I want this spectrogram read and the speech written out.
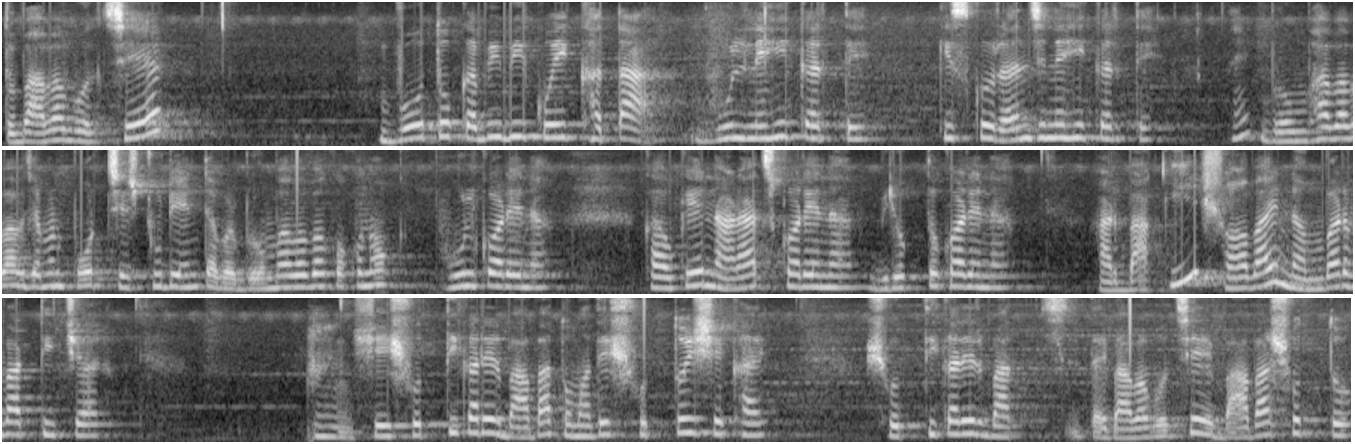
তো বাবা বলছে वो तो कभी भी कोई खता ভুল नहीं करते किसको रंज नहीं करते হ্যাঁ ব্রহ্মা বাবা যেমন পড়ছে স্টুডেন্ট আবার ব্রহ্মা বাবা কখনো ভুল করে না কাউকে নারাজ করে না বিরক্ত করে না আর বাকি সবাই নাম্বার ওয়ার টিচার সেই সত্যিকারের বাবা তোমাদের সত্যই শেখায় সত্যিকারের বাচ্চা তাই বাবা বলছে, বাবা সত্য।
